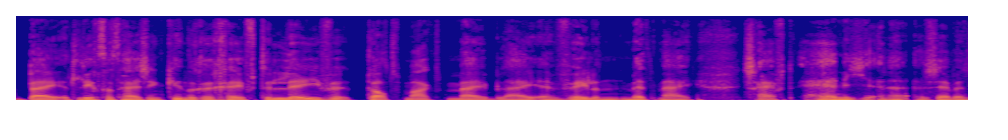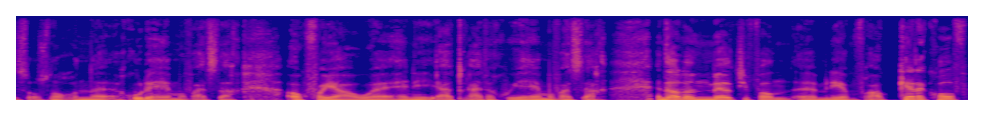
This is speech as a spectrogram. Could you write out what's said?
bij het licht dat hij zijn kinderen geeft te leven. Dat maakt mij blij en velen met mij, schrijft Henny. En uh, zij wenst ons nog een uh, goede hemelvaartsdag. Ook voor jou, Henny, uiteraard een goede hemelvaartsdag. En dan een mailtje van meneer en mevrouw Kerkhoff.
